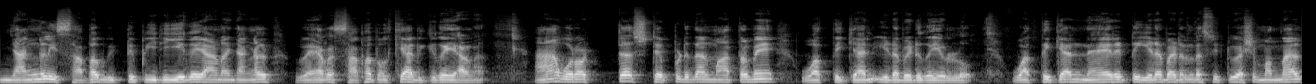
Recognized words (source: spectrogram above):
ഞങ്ങൾ ഈ സഭ വിട്ട് പിരിയുകയാണ്. ഞങ്ങൾ വേറെ സഭ പ്രഖ്യാപിക്കുകയാണ്. ആ ഒരൊറ്റ സ്റ്റെപ്പ് എടുത്താൽ മാത്രമേ വത്തിക്കാൻ ഇടപെടുകയുള്ളൂ. വത്തിക്കാൻ നേരിട്ട് ഇടപെടേണ്ട സിറ്റുവേഷൻ വന്നാൽ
